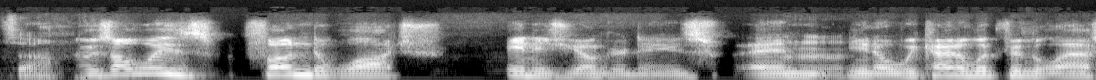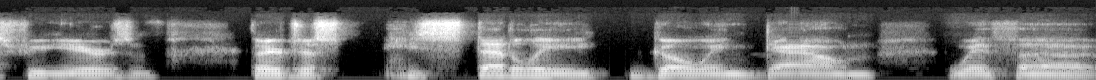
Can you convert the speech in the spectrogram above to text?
So it was always fun to watch in his younger days and Mhm. you know we kind of look through the last few years and they're just he's steadily going down with uh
